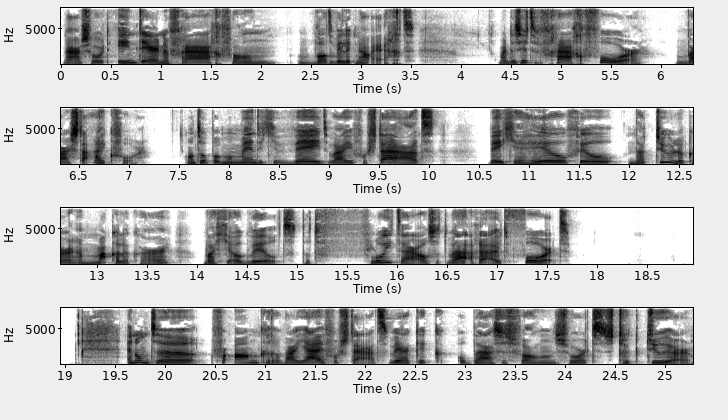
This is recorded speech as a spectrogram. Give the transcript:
naar een soort interne vraag van wat wil ik nou echt? Maar er zit een vraag voor. Waar sta ik voor? Want op het moment dat je weet waar je voor staat, weet je heel veel natuurlijker en makkelijker wat je ook wilt. Dat vloeit daar als het ware uit voort. En om te verankeren waar jij voor staat, werk ik op basis van een soort structuur,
